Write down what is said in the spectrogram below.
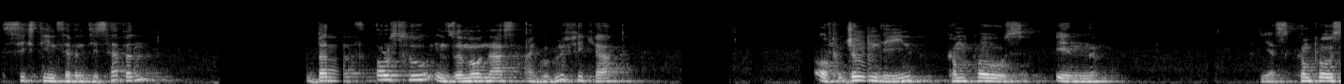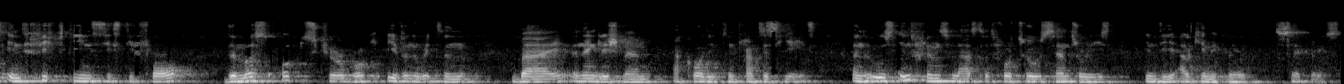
1677 but also in the Monas Hieroglyphica of John Dee, composed in yes, composed in 1564, the most obscure book even written by an Englishman, according to Frances Yates, and whose influence lasted for two centuries in the alchemical circles.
